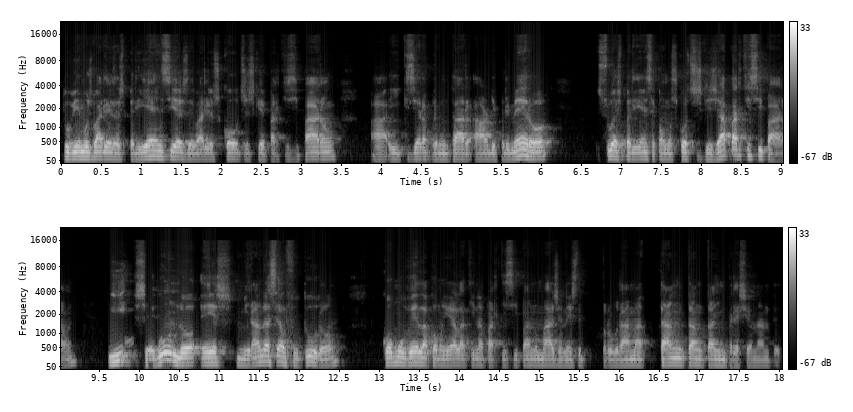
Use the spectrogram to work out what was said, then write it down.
Tuvimos varias experiencias de varios coaches que participaron uh, y quisiera preguntar a Artie primero su experiencia con los coaches que ya participaron y segundo es mirando hacia el futuro, cómo ve la comunidad latina participando más en este programa tan, tan, tan impresionante.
